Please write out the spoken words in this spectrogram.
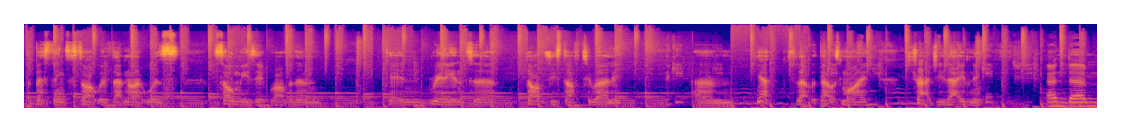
the best thing to start with that night was soul music rather than getting really into dancey stuff too early. Um, yeah, so that, that was my strategy that evening. And um,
